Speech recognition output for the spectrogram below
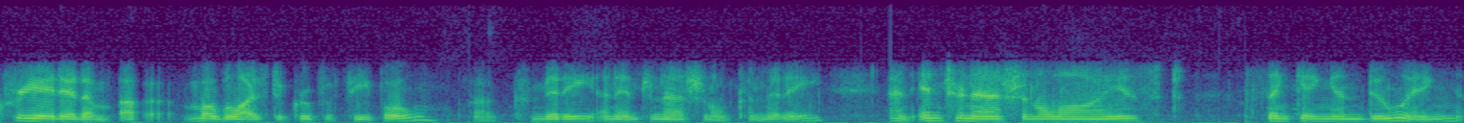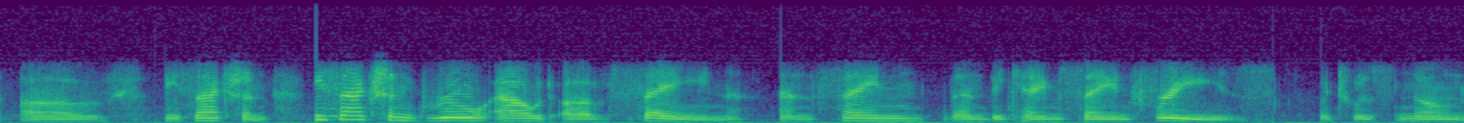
created a, a, mobilized a group of people, a committee, an international committee, and internationalized thinking and doing of peace action. Peace action grew out of SANE, and SANE then became SANE Freeze, which was known,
